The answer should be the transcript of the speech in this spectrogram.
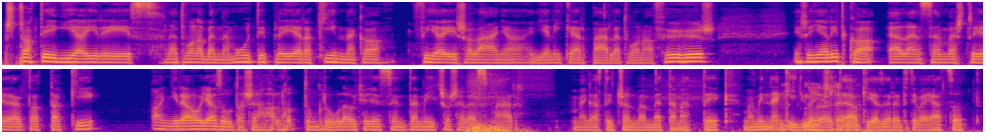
stratégiai rész, lett volna benne multiplayer, a Keennek a fia és a lánya, egy ilyen ikerpár lett volna a főhős, és egy ilyen ritka ellenszenves trélert adtak ki, annyira, hogy azóta se hallottunk róla, úgyhogy ez szerintem így sose lesz már meg azt így csöndben betemették, mert mindenki gyűlölte, aki az eredetivel játszott.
